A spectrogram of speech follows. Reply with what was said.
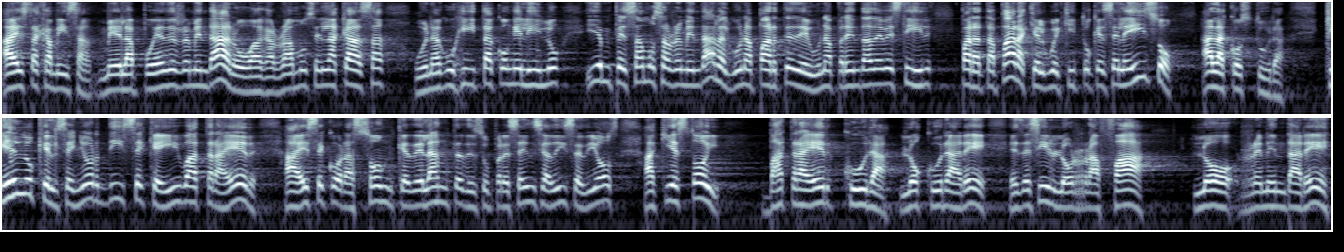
a esta camisa, me la puedes remendar o agarramos en la casa una agujita con el hilo y empezamos a remendar alguna parte de una prenda de vestir para tapar aquel huequito que se le hizo a la costura. ¿Qué es lo que el Señor dice que iba a traer a ese corazón que delante de su presencia dice Dios, aquí estoy? Va a traer cura, lo curaré, es decir, lo rafá, lo remendaré,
